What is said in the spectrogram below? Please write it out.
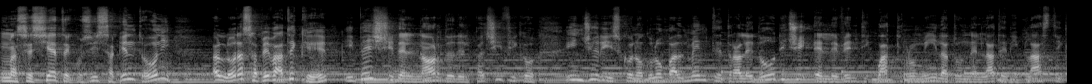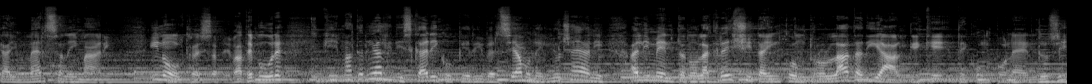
Ma se siete così sapientoni, allora sapevate che i pesci del nord del Pacifico ingeriscono globalmente tra le 12 e le 24.000 tonnellate di plastica immersa nei mari. Inoltre sapevate pure che i materiali di scarico che riversiamo negli oceani alimentano la crescita incontrollata di alghe che, decomponendosi,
